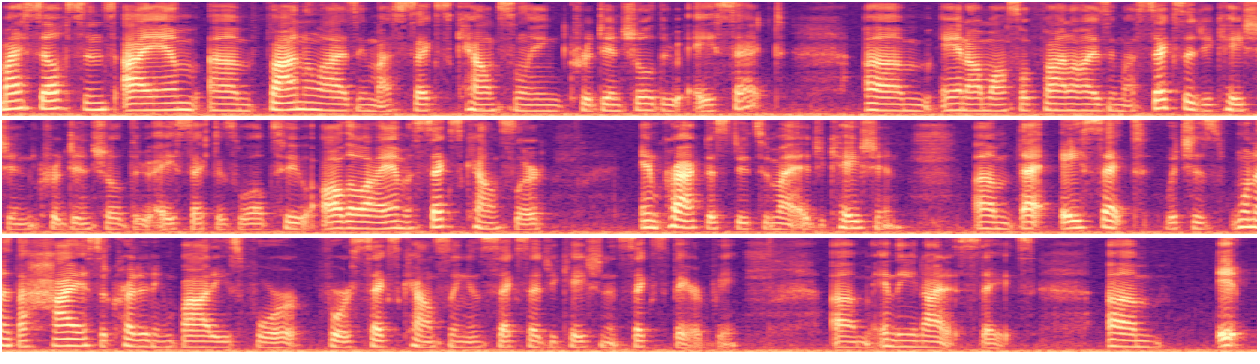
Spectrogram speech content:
myself since I am um, finalizing my sex counseling credential through AASECT. Um, and I'm also finalizing my sex education credential through AASECT as well too. Although I am a sex counselor in practice due to my education, um, that AASECT, which is one of the highest accrediting bodies for for sex counseling and sex education and sex therapy um, in the United States, um, it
